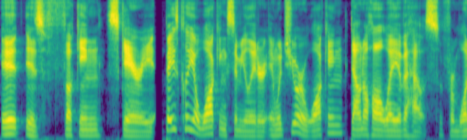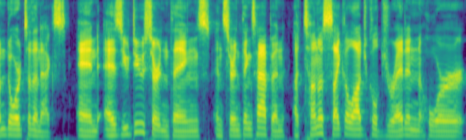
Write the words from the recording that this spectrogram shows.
it is fucking scary. Basically, a walking simulator in which you are walking down a hallway of a house from one door to the next. And as you do certain things and certain things happen, a ton of psychological dread and horror.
